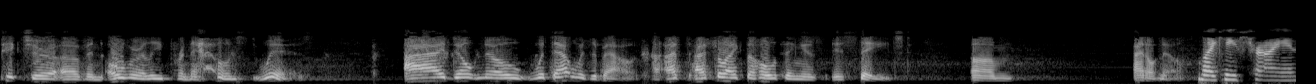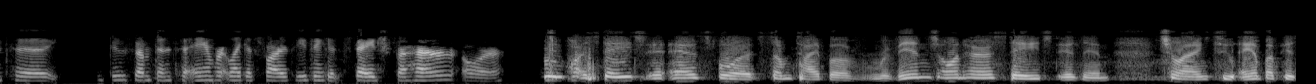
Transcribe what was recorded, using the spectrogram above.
picture of an overly pronounced Wiz. I don't know what that was about. I I feel like the whole thing is is staged. Um I don't know. Like he's trying to do something to Amber like as far as you think it's staged for her or I mean, part staged as for some type of revenge on her. Staged is in trying to amp up his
